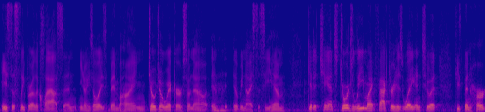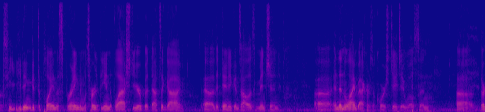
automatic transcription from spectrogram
he's the sleeper of the class, and you know he's always been behind JoJo Wicker. So now it, Mm-hmm. it'll be nice to see him get a chance. George Lee might factor his way into it. He's been hurt. He, he didn't get to play in the spring and was hurt at the end of last year, but that's a guy uh, that Danny Gonzales mentioned. Uh, and then the linebackers, of course, J.J. Wilson. Uh, they're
